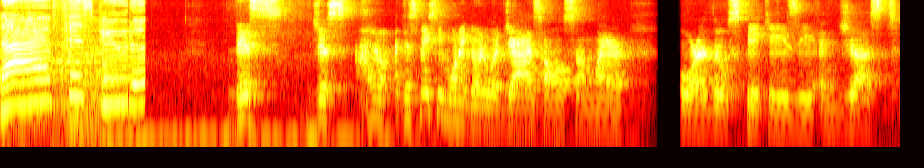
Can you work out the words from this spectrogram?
Life is beautiful. this just I don't this makes me want to go to a jazz hall somewhere or a little speakeasy and just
